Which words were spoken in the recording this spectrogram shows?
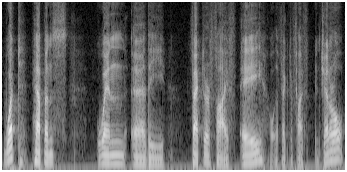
What happens when uh, the factor 5a, or the factor 5 in general,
